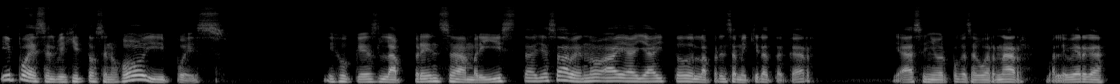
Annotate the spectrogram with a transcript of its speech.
Y pues el viejito se enojó y pues Dijo que es la prensa amarillista. Ya saben, ¿no? Ay, ay, ay, toda la prensa me quiere atacar. Ya, señor, póngase a gobernar. Vale, verga.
